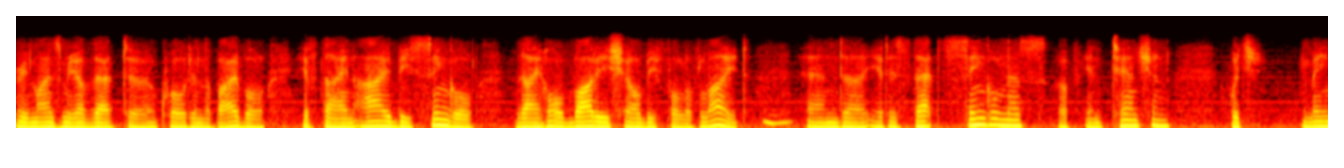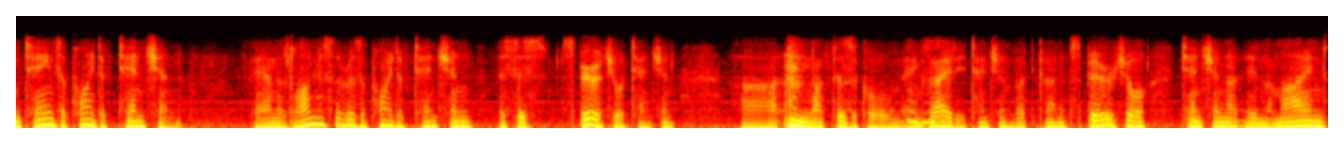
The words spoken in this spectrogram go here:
reminds me of that uh, quote in the Bible: "If thine eye be single, thy whole body shall be full of light." Mm-hmm. And uh, it is that singleness of intention which maintains a point of tension and as long as there is a point of tension, this is spiritual tension, uh, not physical mm-hmm. anxiety mm-hmm. tension, but kind of spiritual tension in the mind,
